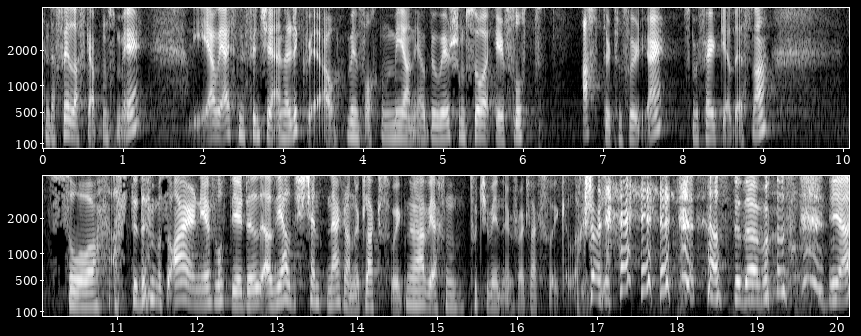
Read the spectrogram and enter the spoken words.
den fellesskapen som er. Jeg vet, eisen synes ikke en rikve av vindfolkene og han jeg bor som så er flott atter til førre, som er ferdig å lese. Så alltså det dömer så är ni flott det till alltså jag hade känt nära under Klaxvik nu har vi haft en touch vinner från Klaxvik eller så. Alltså det dömer. Ja.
